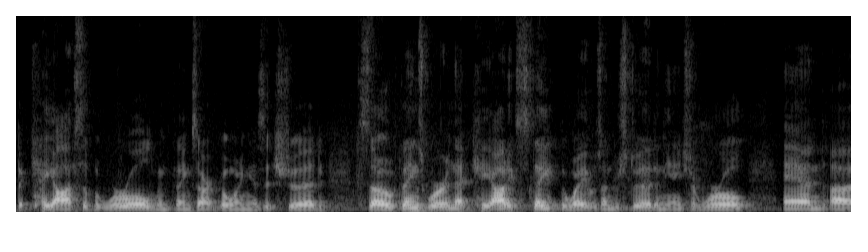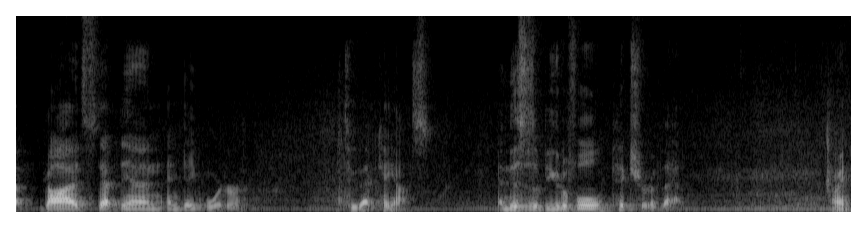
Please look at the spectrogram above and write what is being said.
the chaos of the world when things aren't going as it should. So things were in that chaotic state the way it was understood in the ancient world, and uh, God stepped in and gave order to that chaos. And this is a beautiful picture of that. Right?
